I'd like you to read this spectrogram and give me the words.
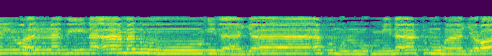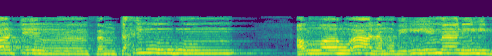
أيها الذين آمنوا إذا جاءكم المؤمنات مهاجرات فامتحنوهن. الله أعلم بإيمانهن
